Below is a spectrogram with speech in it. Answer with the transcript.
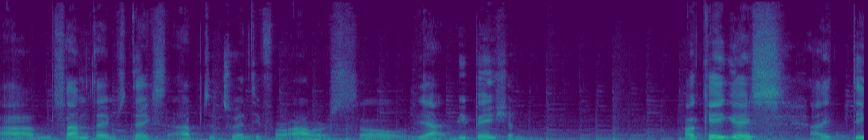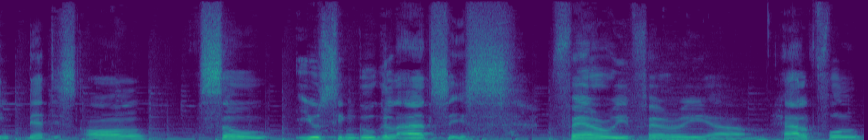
um, sometimes takes up to 24 hours. So yeah be patient. Okay guys i think that is all. So using google ads is very very um, helpful.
